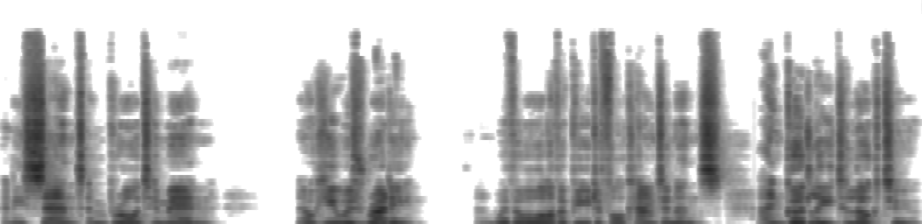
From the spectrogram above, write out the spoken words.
And he sent and brought him in. Now he was ruddy, and withal of a beautiful countenance, and goodly to look to.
